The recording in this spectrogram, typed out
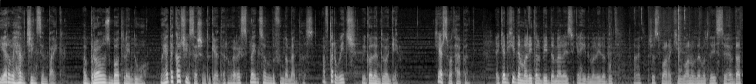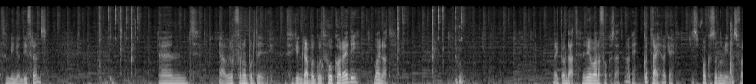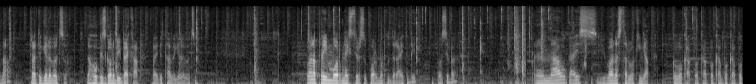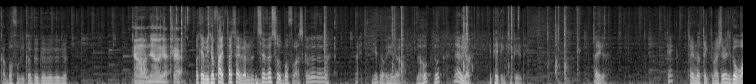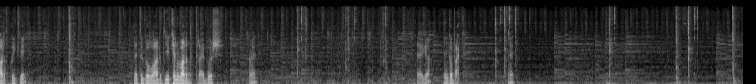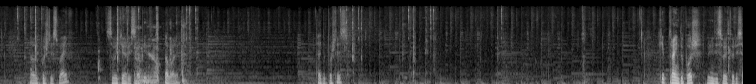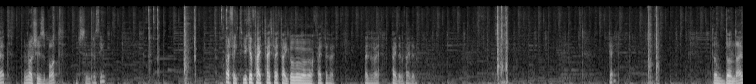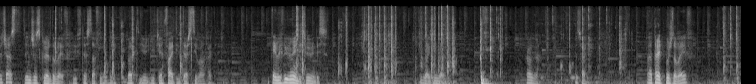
Here we have Jinx and Pyke, a bronze bot lane duo. We had a coaching session together where I explained some of the fundamentals, after which we got into a game. Here's what happened. I can hit them a little bit, the melees, you can hit them a little bit. I just wanna kill one of them at least to have that minion difference. And yeah, we look for an opportunity. If you can grab a good hook already, why not? Like on that, and you wanna focus that. Okay, good try, okay. Just focus on the minions for now. Try to get level 2. The hook is gonna be back up by the time we get level 2. Wanna play more next to your support, more to the right a bit, if possible. And now, guys, you wanna start walking up. Go walk up, walk up, walk up, walk up, walk up. Both of you, go, go, go, go, go, go. Oh no, I got trapped. Okay, we can fight, fight, fight. Let's level uh, 2, both of us. Go, go, go, go. Right, we can go, we can go. The hook, the hook. There we go. Keep hitting, keep hitting. Very good. Okay, try not to take too much damage. Go ward quickly. That to go ward. You can ward the tribush. Right? There you go. And go back. Right? Now we push this wave. So we can reset Oh, it. no. Don't worry. Try to push this. Keep trying to push. We need this way to reset. I'm not sure it's bot, which is interesting. Perfect. You can fight, fight, fight, fight. Go, go, go, go. Fight, fight, fight. Fight, fight, fight. Fight them, fight them. Okay. Don't don't dive just, then just clear the wave if there's nothing happening. But you, you can fight if there's still one fight. Okay, we, we win this, we win this. Keep going, keep going. Go, go. That's fine. Uh, try to push the wave.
